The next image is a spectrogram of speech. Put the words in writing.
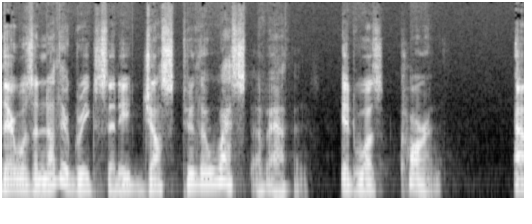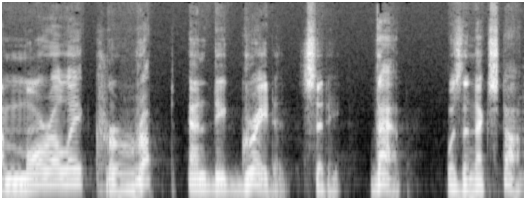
There was another Greek city just to the west of Athens. It was Corinth, a morally corrupt and degraded city. That was the next stop.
